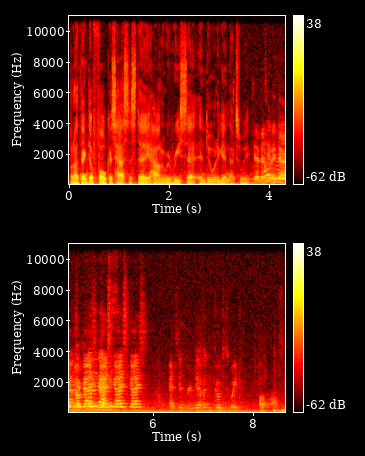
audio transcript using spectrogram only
but I think the focus has to stay. How do we reset and do it again next week? Devin, Devin, with, No, No, guys, guys, guys, guys. That's it for Devin. Coach is waiting. Oh, awesome.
